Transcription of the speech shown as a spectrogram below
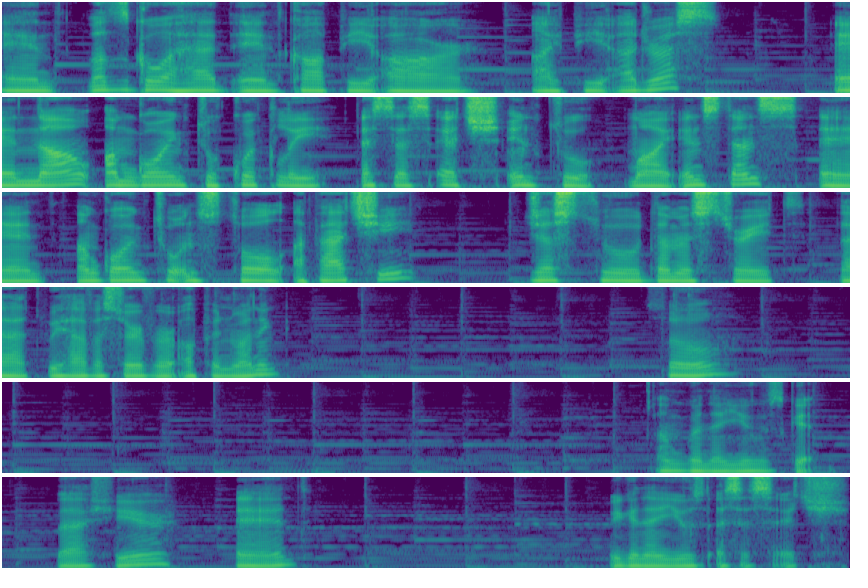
And let's go ahead and copy our IP address And now I'm going to quickly SSH into my instance and I'm going to install Apache just to demonstrate that we have a server up and running. So I'm gonna use Git Bash here and we're gonna use SSH.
